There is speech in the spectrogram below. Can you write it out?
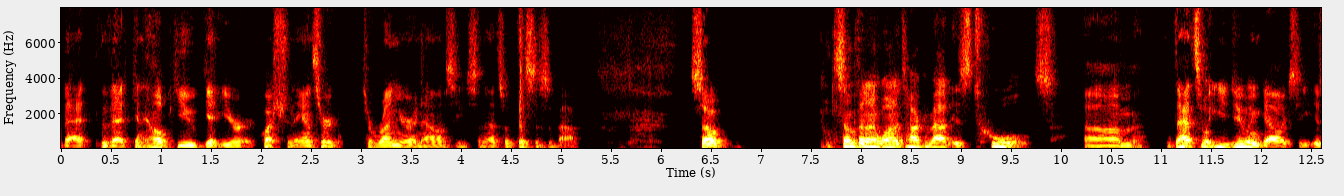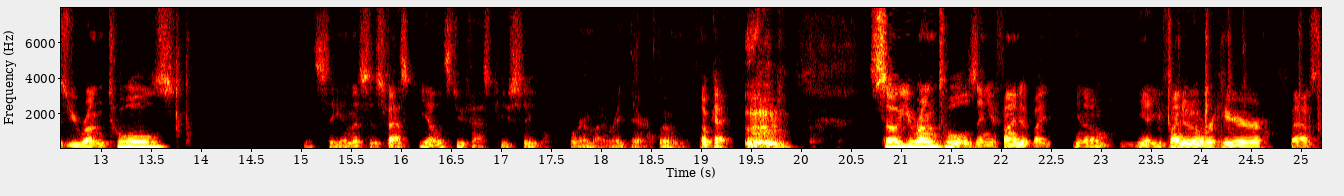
that, that can help you get your question answered to run your analyses, and that's what this is about. So something I want to talk about is tools. Um, that's what you do in Galaxy is you run tools. Let's see, and this is fast. Yeah, let's do fast QC. Where am I? Right there. Boom. Okay. so you run tools and you find it by you know, yeah, you find it over here, fast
